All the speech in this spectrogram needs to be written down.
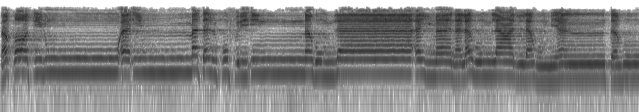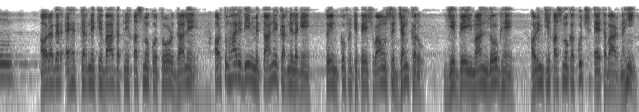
فقاتلوا أئمة الكفر إنهم لا أيمان لهم لعلهم ينتهون اور اگر عہد کرنے کے بعد اپنی قسموں کو توڑ ڈالیں اور تمہارے دین میں تانے کرنے لگیں، تو ان کفر کے پیشواؤں سے جنگ کرو۔ یہ بے ایمان لوگ ہیں اور ان کی قسموں کا کچھ اعتبار نہیں۔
